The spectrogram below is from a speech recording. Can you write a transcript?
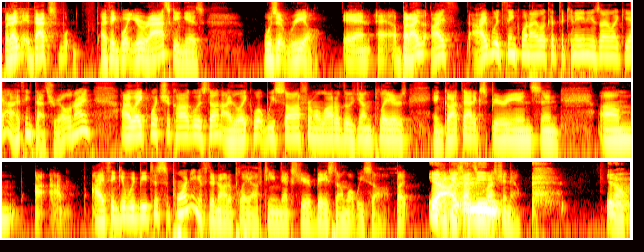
But I, that's I think what you're asking is, was it real? And uh, but I I I would think when I look at the Canadiens, I like yeah I think that's real, and I I like what Chicago has done. I like what we saw from a lot of those young players and got that experience. And um, I, I think it would be disappointing if they're not a playoff team next year based on what we saw. But yeah, I guess that's I mean, the question now. You know,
